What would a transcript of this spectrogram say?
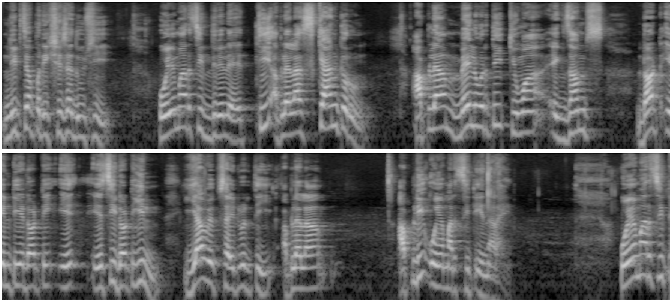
नीटच्या परीक्षेच्या दिवशी ओ एम आर सीट दिलेली आहे ती आपल्याला स्कॅन करून आपल्या मेलवरती किंवा exams dot N T A dot A A C dot in या वेबसाईटवरती आपल्याला आपली ओ एम आर सीट येणार आहे. ओ एम आर सीट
